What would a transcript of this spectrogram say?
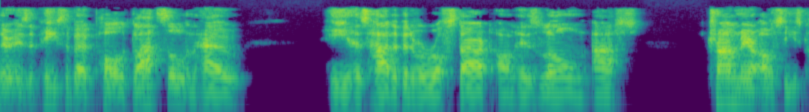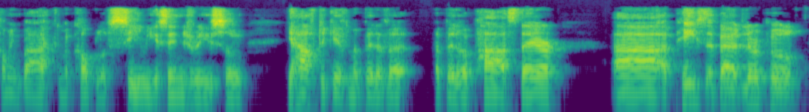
there is a piece about Paul Glatzel and how he has had a bit of a rough start on his loan at Tranmere. Obviously, he's coming back from a couple of serious injuries, so you have to give him a bit of a, a bit of a pass there. Uh, a piece about Liverpool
